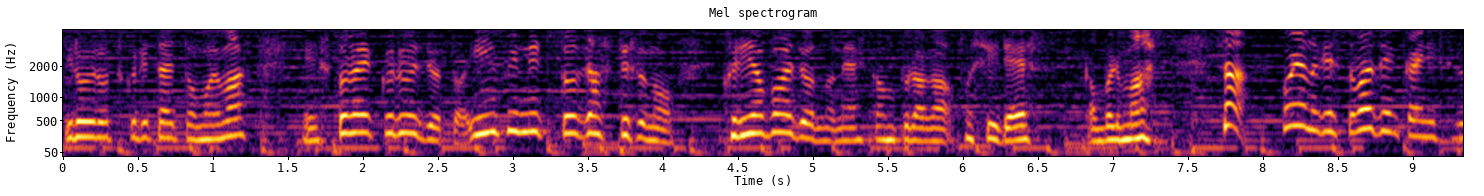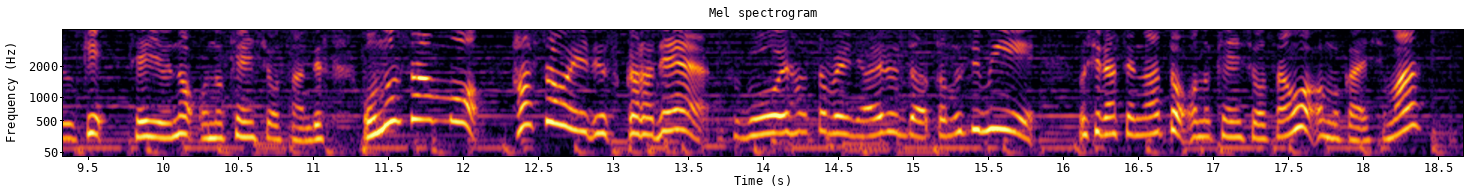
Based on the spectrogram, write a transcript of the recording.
いろいろ作りたいと思います、ストライクルージュとインフィニットジャスティスのクリアバージョンのねガンプラが欲しいです。頑張ります。さあ今夜のゲストは前回に引き続き声優の小野賢章さんです。小野さんもハサウェイですからね。すごいハサウェイに会えるんだ。楽しみ。お知らせの後小野賢章さんをお迎えします。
